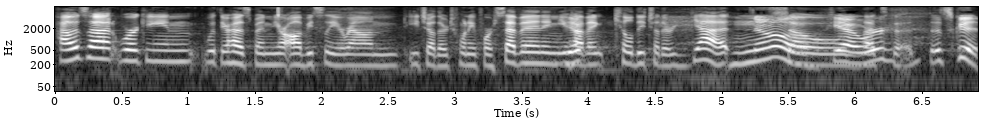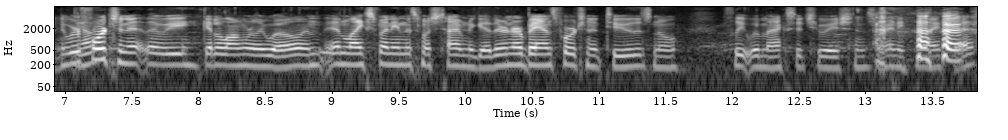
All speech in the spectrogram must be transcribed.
How is that working with your husband? You're obviously around each other 24/7, and you Yep. haven't killed each other yet. No, so yeah, that's good. That's good. We're Yeah. fortunate that we get along really well and, and like spending this much time together. And our band's fortunate too. There's no Fleetwood Mac situations or anything like that.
